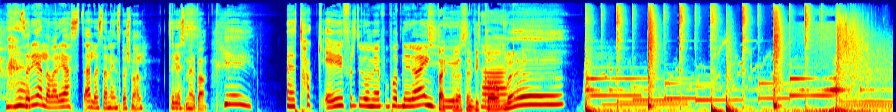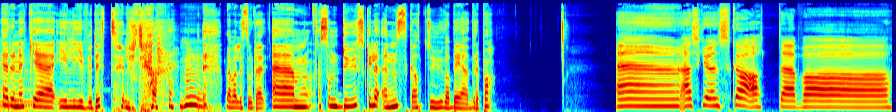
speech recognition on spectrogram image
Så det gjelder å være gjest eller sende inn spørsmål til Yes. du som hører på. Yay. Eh, takk, Ei, for at du var med på podden i dag. Takk for at jeg fikk komme. Er det noe i livet ditt, Lydia, det er veldig stort her, um, som du skulle ønske at du var bedre på? Eh, jeg skulle ønske at jeg var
